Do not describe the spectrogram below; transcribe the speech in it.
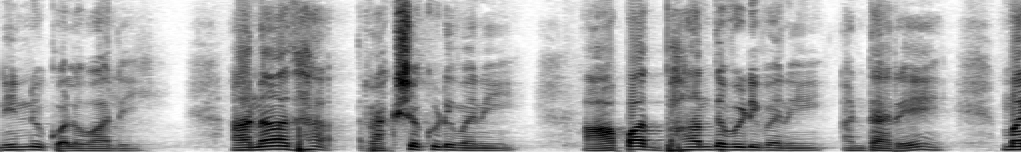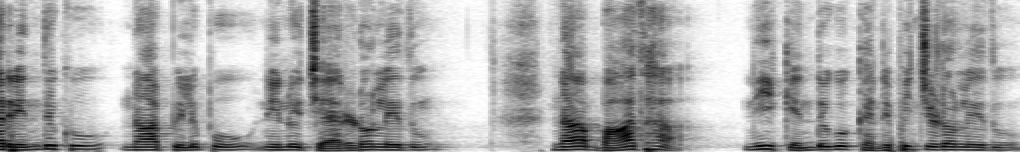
నిన్ను కొలవాలి? అనాథ రక్షకుడివని ఆపద్బాంధవుడివని అంటారే మరెందుకు నా పిలుపు నిన్ను చేరడం లేదు? నా బాధ నీకెందుకు కనిపించడం లేదు?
